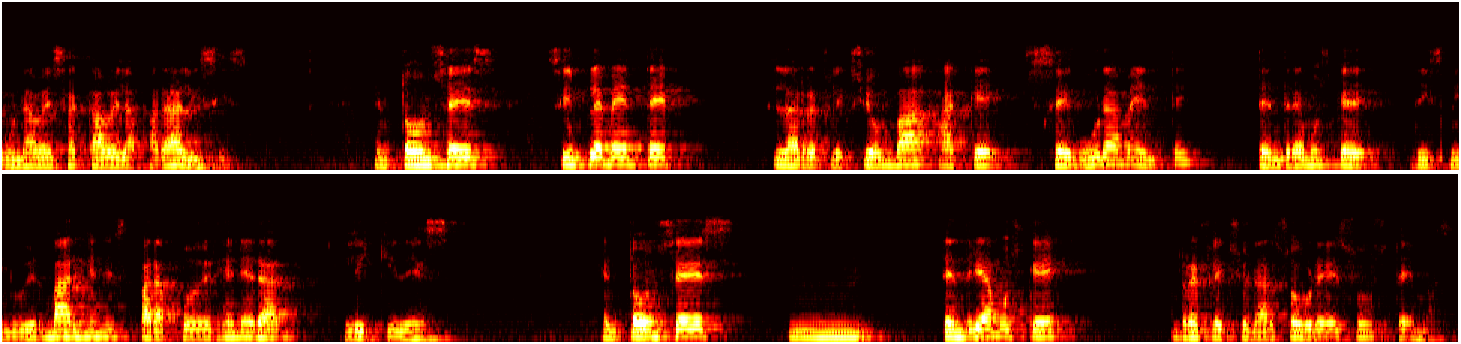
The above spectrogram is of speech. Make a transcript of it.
una vez acabe la parálisis. Entonces, simplemente la reflexión va a que seguramente tendremos que disminuir márgenes para poder generar liquidez. Entonces, mm, tendríamos que reflexionar sobre esos temas.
